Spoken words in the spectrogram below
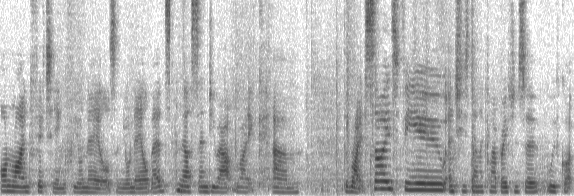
online fitting for your nails and your nail beds and they'll send you out like um, the right size for you and she's done a collaboration so we've got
